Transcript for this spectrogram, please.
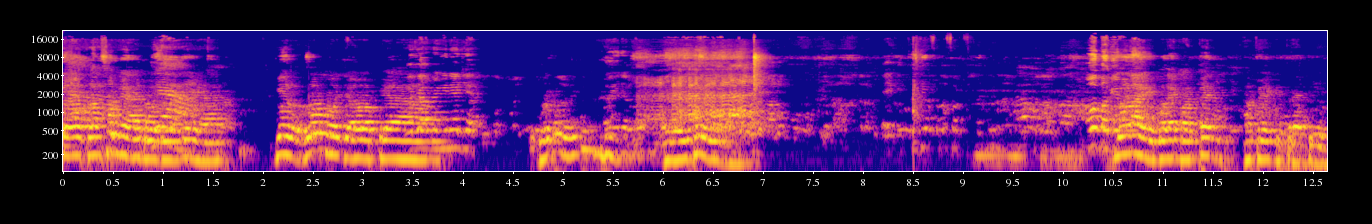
jawab langsung ya dua-duanya ya. Gil, lo mau jawab ya? Gue jawab yang ini aja. Itu. Itu. Oh? Mulai, mulai konten apa yang diperhatiin?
